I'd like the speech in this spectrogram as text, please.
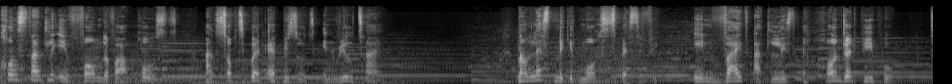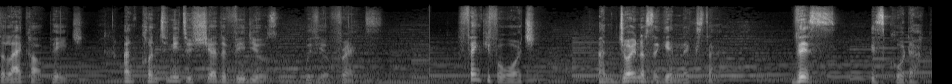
constantly informed of our posts and subsequent episodes in real time. Now let's make it more specific. Invite at least 100 people to like our page and continue to share the videos with your friends. Thank you for watching and join us again next time. This is CODAC.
